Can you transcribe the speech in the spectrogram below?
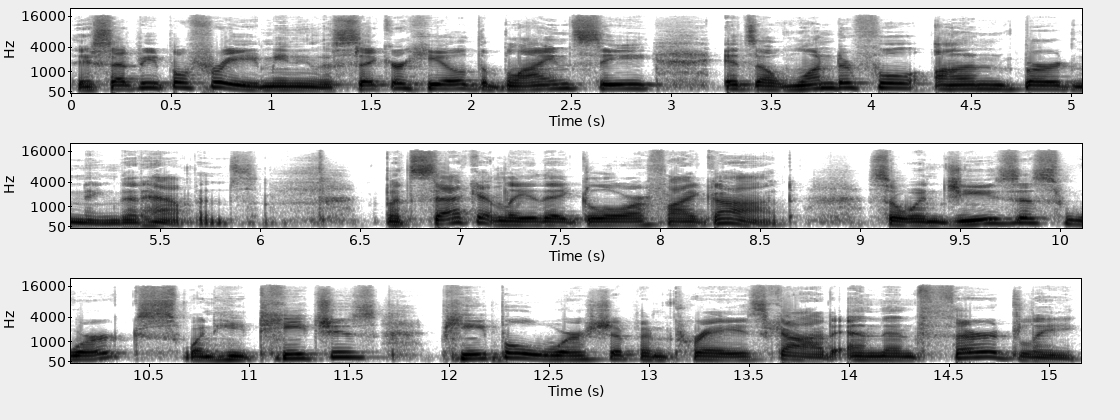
They set people free, meaning the sick are healed, the blind see. It's a wonderful unburdening that happens. But secondly, they glorify God. So when Jesus works, when he teaches, people worship and praise God. And then thirdly,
